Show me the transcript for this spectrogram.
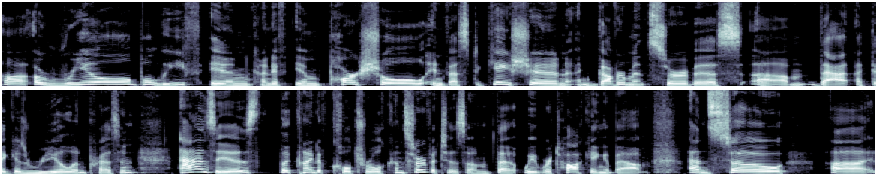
uh, a real belief in kind of impartial investigation and government service. Um, that I think is real and present, as is the kind of cultural conservatism that we were talking about. And so uh,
